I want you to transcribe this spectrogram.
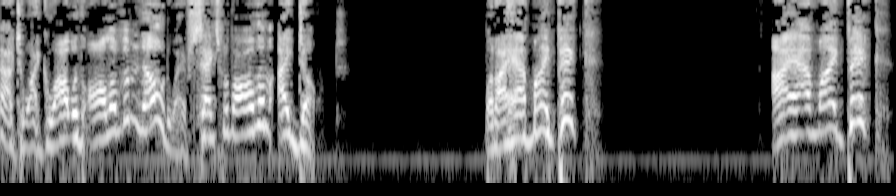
Now, do I go out with all of them? No. Do I have sex with all of them? I don't. But I have my pick. I have my pick.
